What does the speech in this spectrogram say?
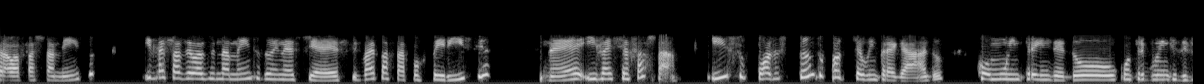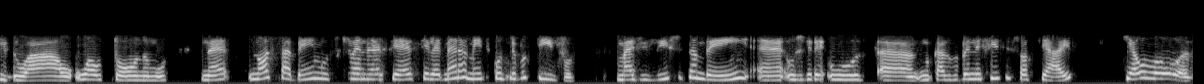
o afastamento e vai fazer o agendamento do INSS, vai passar por perícia, né, e vai se afastar. Isso pode tanto pode ser o empregado como o empreendedor, o contribuinte individual, o autônomo, né? Nós sabemos que o INSS ele é meramente contributivo mas existe também é, os, os uh, no caso dos benefícios sociais, que é o LOAS.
